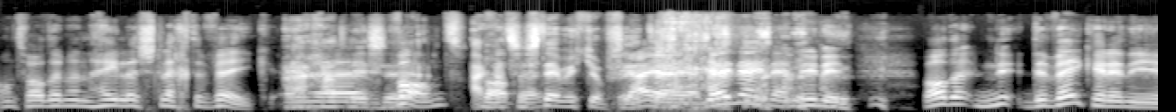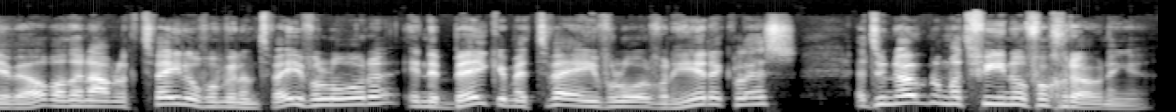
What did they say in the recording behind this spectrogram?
Want we hadden een hele slechte week. Hij En, gaat, eh, weer zijn- want, hij gaat zijn stemmetje Ja, opzetten. ja, ja. Nee, nee, nee, nu niet. We hadden, nu- de week herinner je je wel. We hadden namelijk 2-0 van Willem II verloren. In de beker met 2-1 verloren van Heracles. En toen ook nog met 4-0 van Groningen.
